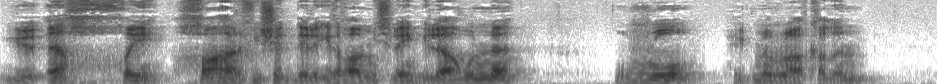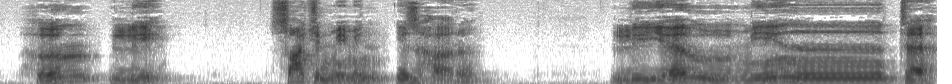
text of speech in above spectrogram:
yüehhi ha harfi şeddeli idgam misleyn bila gunne ru hükmü ra kalın li sakin mimin izharı li yevmin te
